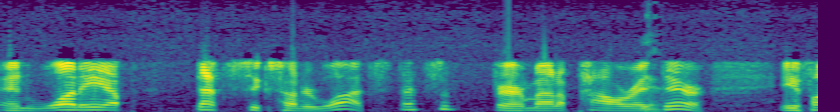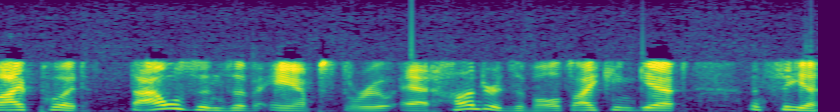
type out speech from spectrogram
and one amp, that's 600 watts. That's a fair amount of power right Yeah. there. If I put thousands of amps through at hundreds of volts, I can get, let's see, a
